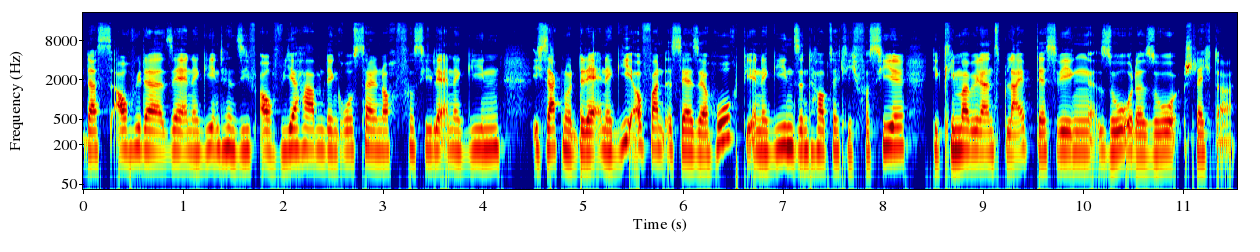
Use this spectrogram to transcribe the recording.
Das auch wieder sehr energieintensiv. Auch wir haben den Großteil noch fossile Energien. Ich sag nur, der Energieaufwand ist sehr, sehr hoch. Die Energien sind hauptsächlich fossil. Die Klimabilanz bleibt deswegen so oder so schlechter.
